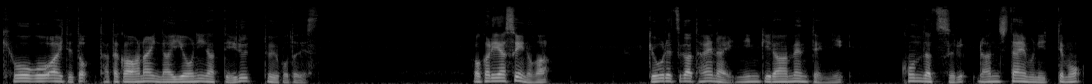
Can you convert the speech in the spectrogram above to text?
競合相手と戦わない内容になっているということです。わかりやすいのが、行列が絶えない人気ラーメン店に混雑するランチタイムに行っても、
